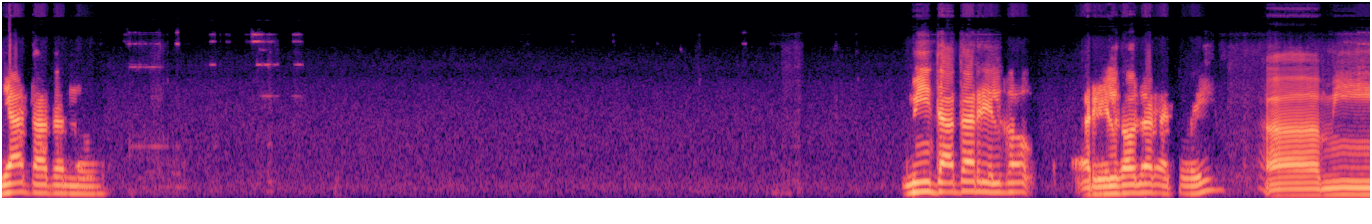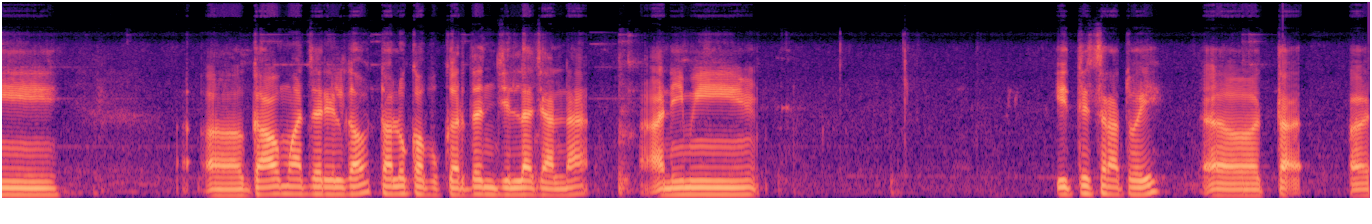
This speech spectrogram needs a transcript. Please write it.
या दादांनो. मी दादा रेलगाव रेलगावला राहतोय अं, मी अं, गाव माझं रेलगाव तालुका भोकरदन जिल्हा जालना. आणि मी इथेच राहतोय. अं, ता- अं,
